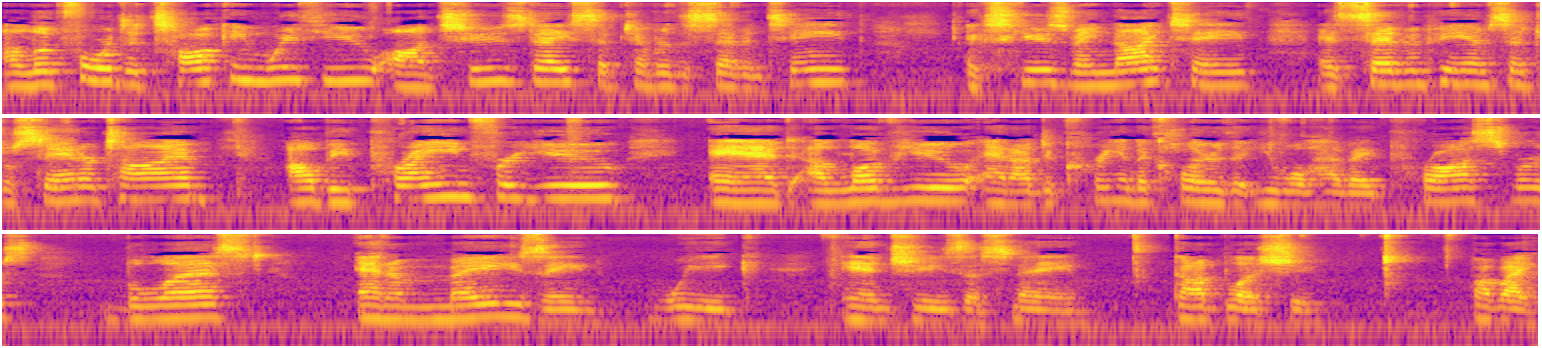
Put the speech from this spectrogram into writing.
I look forward to talking with you on Tuesday, September the 17th, excuse me, 19th at 7 p.m. Central Standard Time. I'll be praying for you and I love you and I decree and declare that you will have a prosperous, blessed, and amazing week in Jesus' name. God bless you. Bye bye.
